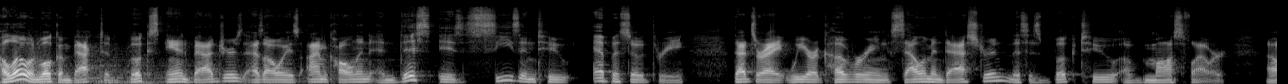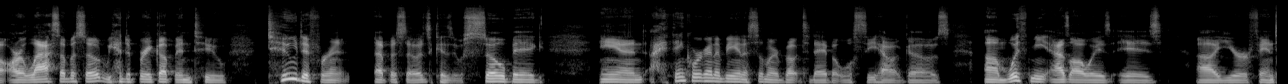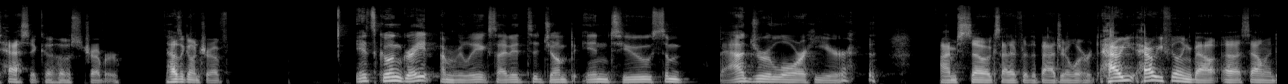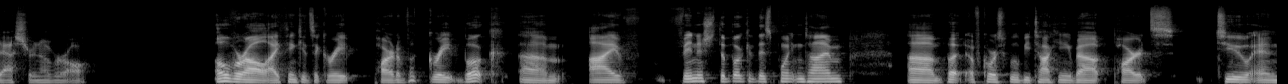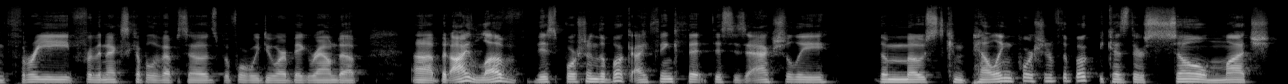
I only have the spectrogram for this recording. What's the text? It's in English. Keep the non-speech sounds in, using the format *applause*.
Hello and welcome back to Books and Badgers. As always, I'm Collin, and this is season two, episode three. That's right, we are covering Salamandastron. This is book two of Mossflower. Uh, our last episode, we had to break up into two different episodes because it was so big. And I think we're going to be in a similar boat today, but we'll see how it goes. Um, with me, as always, is uh, your fantastic co host, Trevor. How's it going, Trev? It's going great. I'm really excited to jump into some Badger lore here. *laughs* I'm so excited for the Badger lore. How are you how are you feeling about uh Salamandastron overall? Overall, I think it's a great part of a great book. Um, I've finished the book at this point in time, um, but of course, we'll be talking about parts two and three for the next couple of episodes before we do our big roundup. Uh, but I love this portion of the book. I think that this is actually the most compelling portion of the book because there's so much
